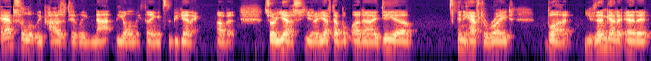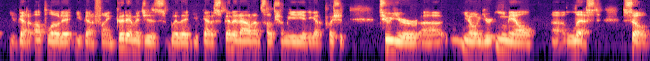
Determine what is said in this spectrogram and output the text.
absolutely positively not the only thing. It's the beginning of it. So yes, you know, you have to have an idea, and you have to write, but you then got to edit, you've got to upload it, you've got to find good images with it, you've got to spin it out on social media, and you got to push it to your, uh, you know, your email uh, list. So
